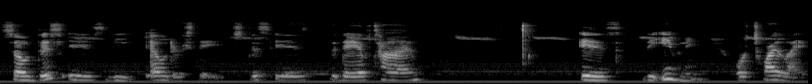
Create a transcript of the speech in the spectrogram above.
So this is the elder stage. This is the day of time, is the evening or twilight.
